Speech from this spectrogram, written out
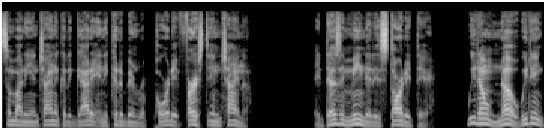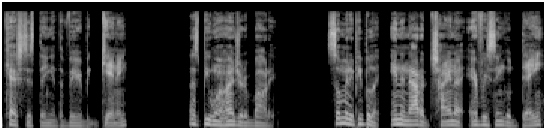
somebody in China could have got it and it could have been reported first in China. It doesn't mean that it started there. We don't know. We didn't catch this thing at the very beginning. Let's be 100 about it. So many people are in and out of China every single day.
